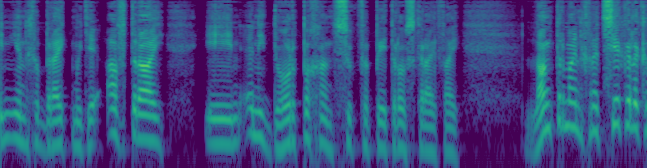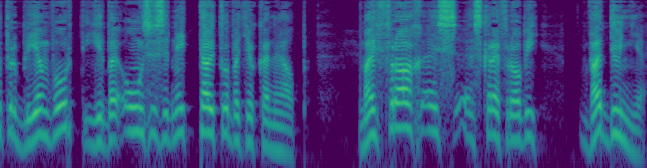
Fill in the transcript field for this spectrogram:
N1 gebruik, moet jy afdraai en in die dorpe gaan soek vir petrol skryf hy. Langtermyn gaan dit sekerlik 'n probleem word. Hier by ons is dit net Total wat jou kan help. My vraag is, eh, skryf Robbie, wat doen jy?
